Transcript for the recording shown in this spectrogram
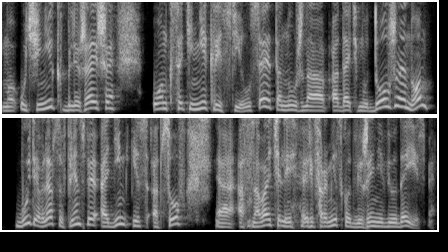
ученик ближайший, он, кстати, не крестился, это нужно отдать ему должное, но он будет являться, в принципе, одним из отцов э, основателей реформистского движения в иудаизме.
